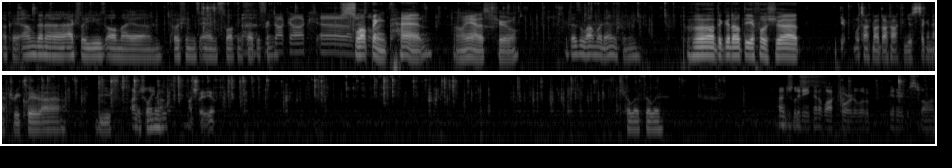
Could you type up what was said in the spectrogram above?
Okay, I'm gonna actually use all my um, potions and swapping pet this For time. Doc Ock, uh, there's a lot- Swapping pen. Oh yeah, that's true. It does a lot more damage for me. Uh, the good old DFO shot. Yep. We'll talk about Doc Ock in just a second after we clear uh, the Punch Lady. is it? Punch Lady. Yep. Killer filler. Punch Lady, you gotta walk forward a little, get her to spawn.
